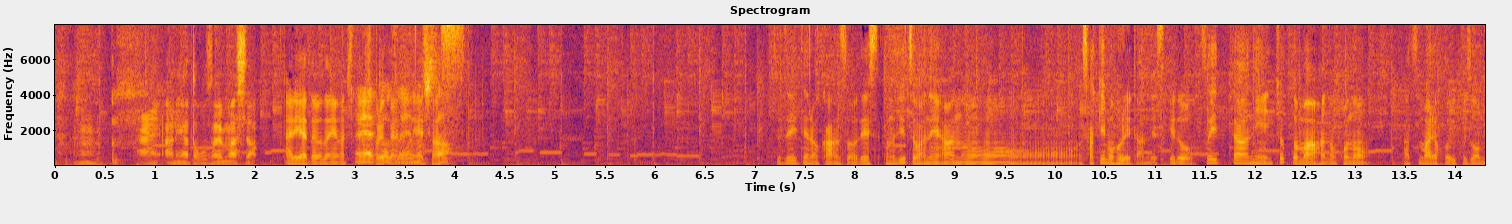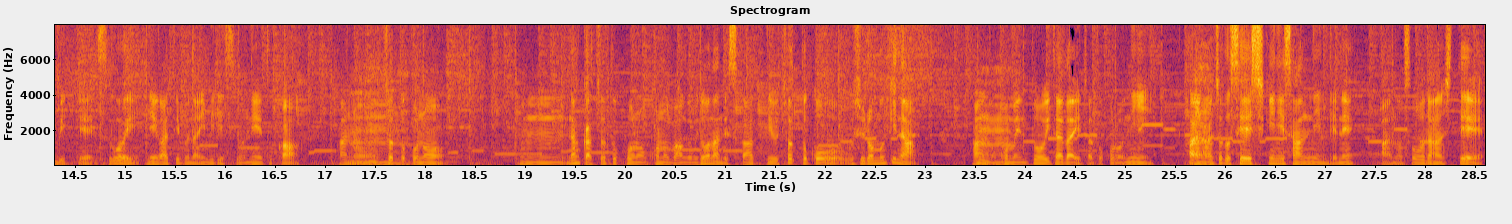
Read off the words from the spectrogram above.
うんはいありがとうございましたありがとうございました。ありがとうございました続いての感想です。あの実はね、あのーさっきも触れたんですけど、ツイッターにちょっとまあ、あのこの集まれ保育ゾンビってすごいネガティブな意味ですよねとか、あのうんちょっとこの、うん、なんかちょっとこのこの番組どうなんですかっていう、ちょっとこう、後ろ向きなあの、うんうんコメントをいただいたところに、あのちょっと正式に3人でね、あの相談して、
